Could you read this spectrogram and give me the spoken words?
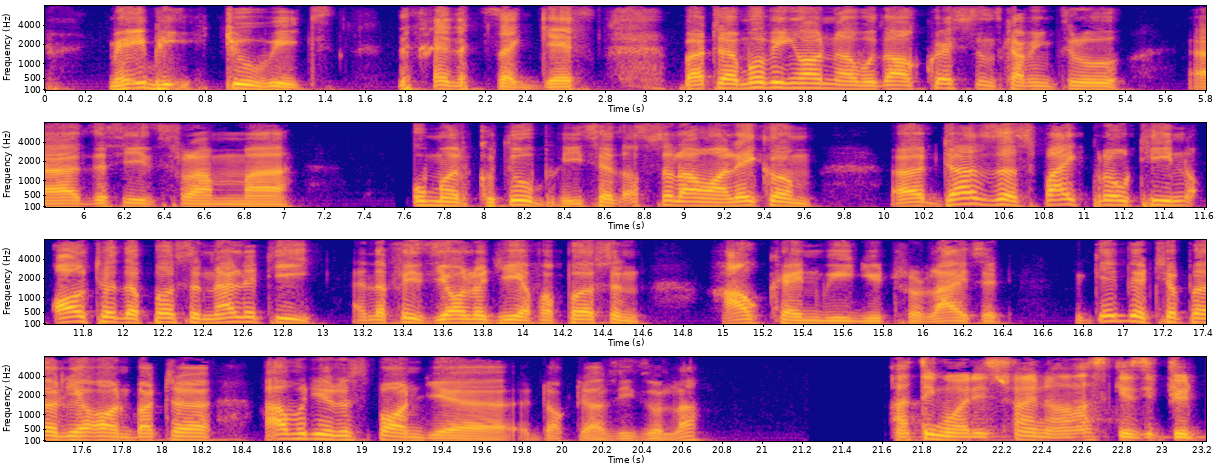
maybe two weeks. That's a guess. But uh, moving on uh, with our questions coming through. Uh, this is from uh, Umar Kutub. He says, "Assalamu alaikum. Uh, does the spike protein alter the personality and the physiology of a person? How can we neutralize it?" We gave you a tip earlier on, but how would you respond, here, Dr. Azizullah? I think what he's trying to ask is if you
